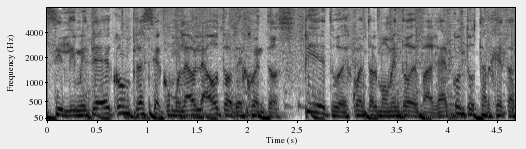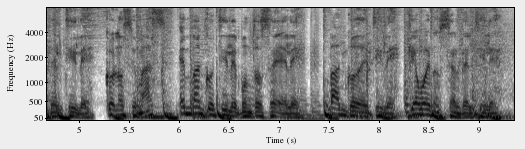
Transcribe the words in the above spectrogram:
sin límite de compras y acumulable a otros descuentos. Pide tu descuento al momento de pagar con tus tarjetas del Chile. Conoce más en bancochile.cl. Banco de Chile. Qué bueno ser del Chile.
